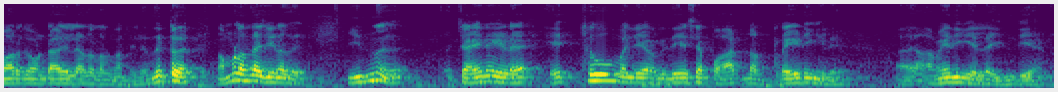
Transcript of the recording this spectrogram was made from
മാർഗം ഉണ്ടാകില്ല എന്നുള്ളത് പറഞ്ഞില്ല എന്നിട്ട് നമ്മളെന്താ ചെയ്യണത്? ഇന്ന് ചൈനയുടെ ഏറ്റവും വലിയ വിദേശ പാർട്ട്ണർ ട്രേഡിങ്ങിൽ അമേരിക്കയല്ല ഇന്ത്യയാണ്.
